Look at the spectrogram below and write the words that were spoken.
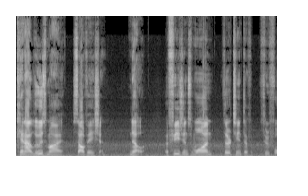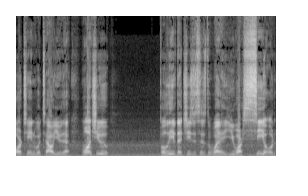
can I lose my salvation? No. Ephesians 1 13 through 14 would tell you that once you believe that Jesus is the way, you are sealed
